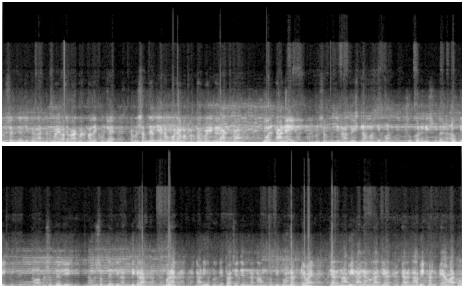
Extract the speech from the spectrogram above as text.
વૃષભદેવજી કર્ણાટકમાં આવ્યા છે. ભાગવતમાં લખ્યું છે કે વૃષભદેવજી એના મોઢામાં પથ્થર ભરીને રાખતા બોલતા નહીં. અને વૃષભદેવજીના વિષ્ટામાંથી પણ સુખડની સુગંધ આવતી. આવા વૃષભદેવજી અને વૃષભદેવજીના દીકરા ભરત ગાડી ઉપર બેઠા છે, જેમના નામ પરથી ભારત કહેવાય. જ્યારે નાભી રાજાનું રાજ્ય હતું, ત્યારે નાભીખંડ કહેવાતો.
